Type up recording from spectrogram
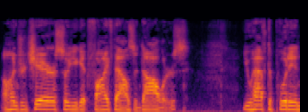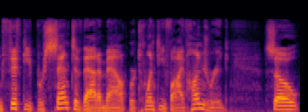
100 shares, so you get $5,000. You have to put in 50% of that amount or 2500 so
